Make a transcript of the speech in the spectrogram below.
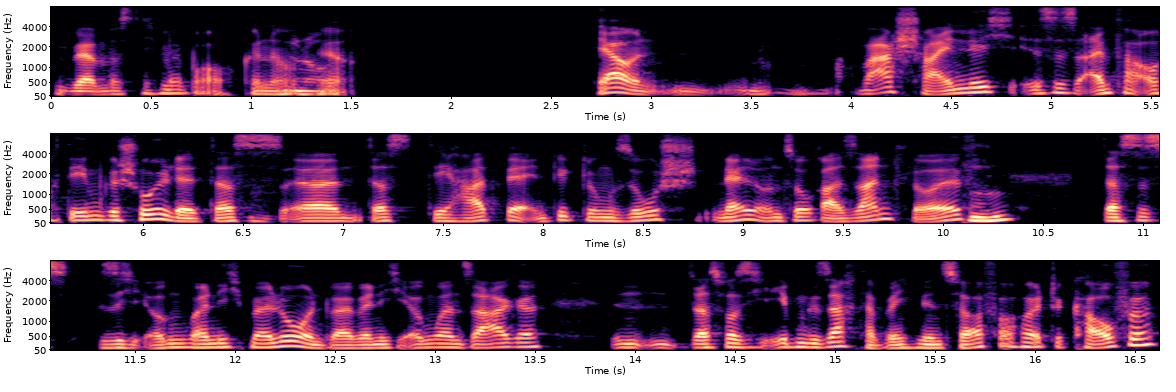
Wenn man es nicht mehr braucht, genau, genau. ja. Ja, und wahrscheinlich ist es einfach auch dem geschuldet, dass, mhm. äh, dass die Hardwareentwicklung so schnell und so rasant läuft, mhm. Dass es sich irgendwann nicht mehr lohnt. Weil wenn ich irgendwann sage, das, was ich eben gesagt habe, wenn ich mir einen Surfer heute kaufe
